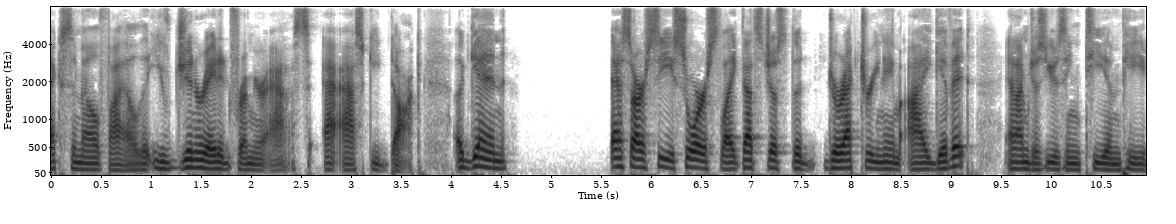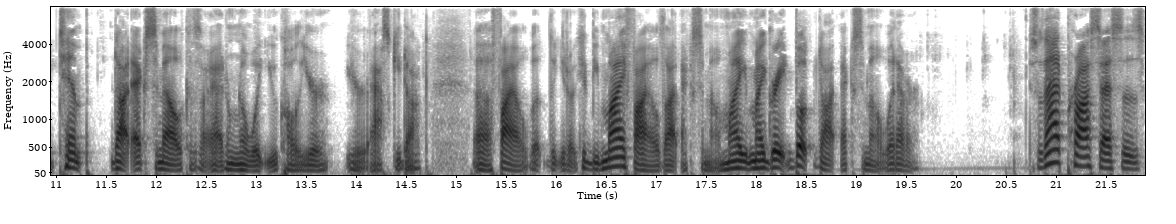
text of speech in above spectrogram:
XML file that you've generated from your ASCII doc. Again, src source, like that's just the directory name I give it, and I'm just using tmp temp.xml because I, I, don't know what you call your your ASCII doc uh, file, but you know it could be my file.xml, my my great book.xml, whatever. So that processes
